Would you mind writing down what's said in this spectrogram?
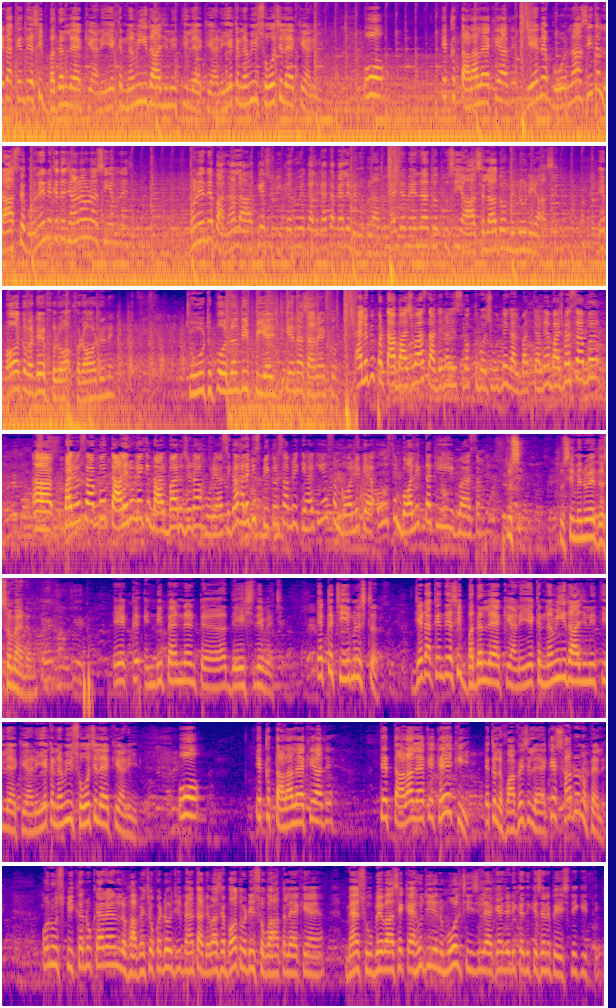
ਜਿਹੜਾ ਕਹਿੰਦੇ ਅਸੀਂ ਬਦਲ ਲੈ ਕੇ ਆਣੀ, ਇੱਕ ਨਵੀਂ ਰਾਜਨੀਤੀ ਲੈ ਕੇ ਆਣੀ, ਇੱਕ ਨਵੀਂ ਸੋਚ ਲੈ ਕੇ ਆਣੀ, ਉਹ ਇੱਕ ਤਾਲਾ ਲੈ ਕੇ ਆ ਜੇ। ਜੇ ਇਹਨੇ ਬੋਲਣਾ ਸੀ ਤਾਂ ਲਾਸਟ ਤੇ ਬੋਲਣੇ, ਇਹਨੇ ਕਿਤੇ ਜਾਣਾ ਹੋਣਾ ਸੀ ਹਮਨੇ ਹੁਣ ਇਹਨੇ ਬਹਾਨਾ ਲਾ ਕੇ ਸਪੀਕਰ ਨੂੰ ਇਹ ਗੱਲ ਕਹਤਾ ਪਹਿਲੇ ਮੈਨੂੰ ਬੁਲਾ ਦੋ ਦਿਓ ਮੈਡਮ ਇਹਨਾਂ ਤੋਂ ਤੁਸੀਂ ਆਸ ਲਾ ਦਿਓ, ਮੈਨੂੰ ਨਹੀਂ ਆਸ। ਇਹ ਬਹੁਤ ਵੱਡੇ ਫਰਾਡ ਨੇ। ਝੂਠ ਬੋਲਣ ਦੀ ਪੀਐਚਡੀ ਇਹਨਾਂ ਸਾਰਿਆਂ ਕੋ ਐਲਓਪੀ ਪ੍ਰਤਾਪ ਬਾਜਵਾ ਸਾਡੇ ਨਾਲ ਇਸ ਵਕਤ ਮੌਜੂਦ ਨੇ ਗੱਲਬਾਤ ਕਰਦੇ ਹਾਂ। ਬਾਜਵਾ ਸਾਹਿਬ ਅ, ਬਾਜਵਾ ਸਾਹਿਬ ਤਾਲੇ ਨੂੰ ਲੈ ਕੇ ਬਾਰ-ਬਾਰ ਜਿਹੜਾ ਹੋ ਰਿਹਾ ਸੀਗਾ ਹਾਲਾਂਕਿ ਸਪੀਕਰ ਸਾਹਿਬ ਨੇ ਕਿਹਾ ਕਿ ਇਹ ਸਿੰਬੋਲਿਕ ਹੈ। ਉਹ ਸਿੰਬੋਲਿਕ ਦਾ ਕੀ ਅ, ਸਮਝ ਤੁਸੀਂ ਤੁਸੀਂ ਮੈਨੂੰ ਇਹ ਦੱਸੋ ਮੈਡਮ ਇੱਕ ਇੰਡੀਪੈਂਡੈਂਟ ਦੇਸ਼ ਦੇ ਵਿੱਚ ਇੱਕ ਚੀਫ ਮਿਨਿਸਟਰ ਜਿਹੜਾ ਕਹਿੰਦੇ ਅਸੀਂ ਬਦਲ ਲੈ ਕੇ ਆਣੀ ਇੱਕ ਨਵੀਂ ਰਾਜਨੀਤੀ ਲੈ ਕੇ ਆਣੀ ਇੱਕ ਨਵੀਂ ਸੋਚ ਲੈ ਕੇ ਆਣੀ ਉਹ ਇੱਕ ਤਾਲਾ ਲੈ ਕੇ ਆ ਜੇ ਤੇ ਤਾਲਾ ਲੈ ਕੇ ਕਹੇ ਕੀ? ਇੱਕ ਲਿਫਾਫੇ 'ਚ ਲੈ ਕੇ ਸਾਰਿਆਂ ਨੂੰ ਪਹਿਲੇ। ਉਹਨੂੰ ਸਪੀਕਰ ਨੂੰ ਕਹਿ ਰਹੇ ਨੇ, ਲਿਫਾਫੇ 'ਚੋਂ ਕੱਢੋ ਜੀ, ਮੈਂ ਤੁਹਾਡੇ ਵਾਸਤੇ ਬਹੁਤ ਵੱਡੀ ਸੁਗਾਤ ਲੈ ਕੇ ਆਇਆ। ਮੈਂ ਸੂਬੇ ਵਾਸਤੇ ਕਿਹੋ ਜੀ ਅਨਮੋਲ ਚੀਜ਼ ਲੈ ਕੇ ਆਇਆ ਜਿਹੜੀ ਕਦੀ ਕਿਸੇ ਨੇ ਪੇਸ਼ ਨਹੀਂ ਕੀਤੀ।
